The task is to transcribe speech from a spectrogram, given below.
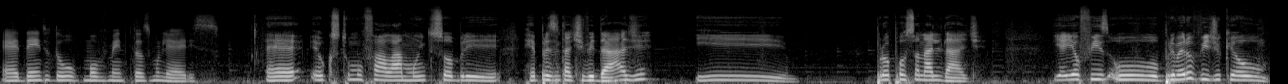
é, dentro do movimento das mulheres? É, eu costumo falar muito sobre representatividade e proporcionalidade. E aí eu fiz o primeiro vídeo que eu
